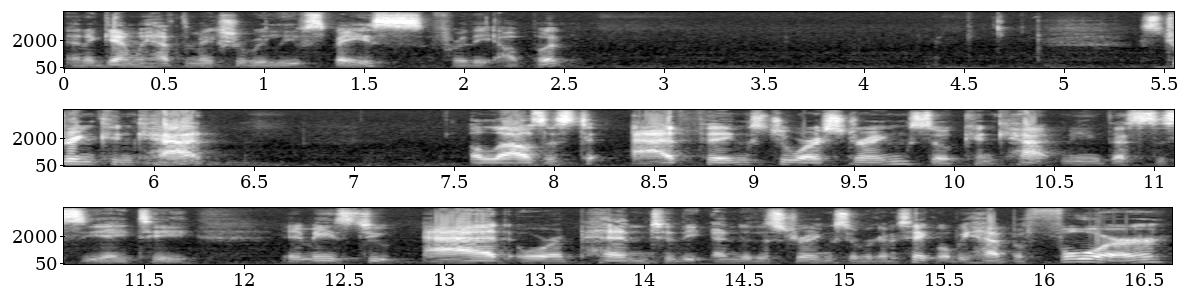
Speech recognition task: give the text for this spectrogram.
and again we have to make sure we leave space for the output String concat allows us to add things to our string. So concat means that's the CAT. It means to add or append to the end of the string. So we're going to take what we had before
